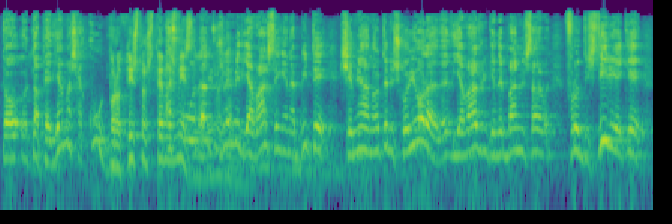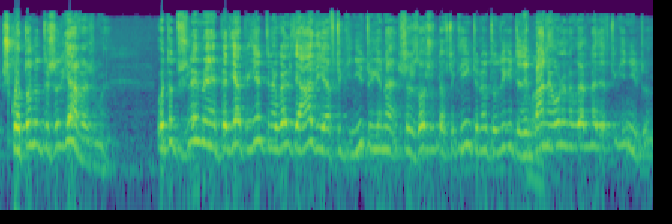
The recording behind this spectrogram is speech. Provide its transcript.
Το, τα παιδιά μας ακούνε. Πρωτίστως θέμα εμείς δηλαδή. Όταν τους λέμε διαβάστε για να μπείτε σε μια ανώτερη σχολή, όλα δεν διαβάζουν και δεν πάνε στα φροντιστήρια και σκοτώνονται στο διάβασμα. Όταν τους λέμε, παιδιά, πηγαίνετε να βγάλετε άδεια αυτοκινήτου για να σας δώσουν το αυτοκίνητο να το δείτε, δεν πάνε όλα να βγάλουν άδεια αυτοκινήτου.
